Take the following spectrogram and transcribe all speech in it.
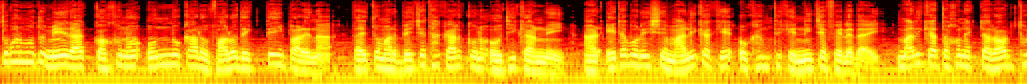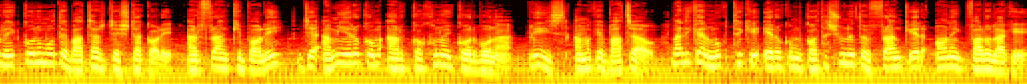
তোমার মতো মেয়েরা কখনো অন্য কারও ভালো দেখতেই পারে না। তাই তোমার বেঁচে থাকার কোনো অধিকার নেই। আর এটা বলেই সে মালিকাকে ওখান থেকে নিচে ফেলে দেয়। মালিকা তখন একটা রড ধরে কোনো মতে বাঁচার চেষ্টা করে। আর ফ্রাঙ্কি বলে যে, আমি এরকম আর কখনোই করব না। প্লিজ, আমাকে বাঁচাও। মালিকার মুখ থেকে এরকম কথা শুনে তো ফ্রাঙ্কের অনেক ভালো লাগে।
